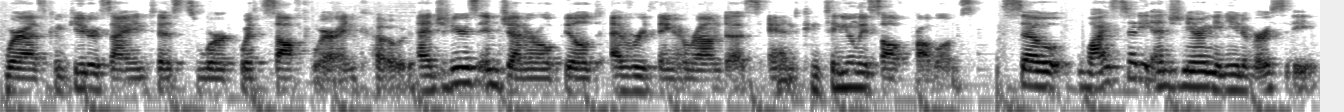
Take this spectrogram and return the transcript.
whereas computer scientists work with software and code. Engineers in general build everything around us and continually solve problems. So, why study engineering in university?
